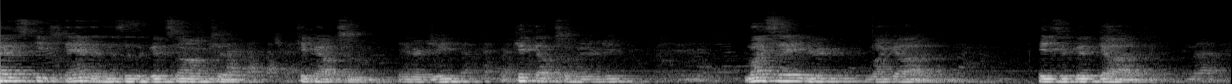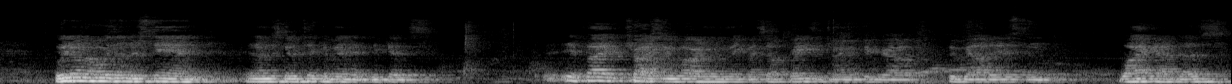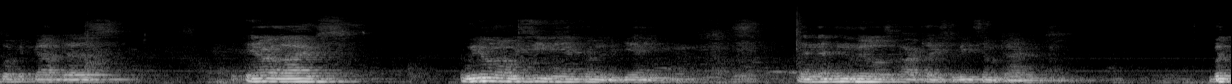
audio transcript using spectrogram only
You guys keep standing, this is a good song to kick out some energy, or kick up some energy. My Savior, my God, He's a good God. We don't always understand, and I'm just going to take a minute because if I try too hard, I'm going to make myself crazy trying to figure out who God is and why God does what God does. In our lives, we don't always see the end from the beginning. And in the middle is a hard place to be sometimes. But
